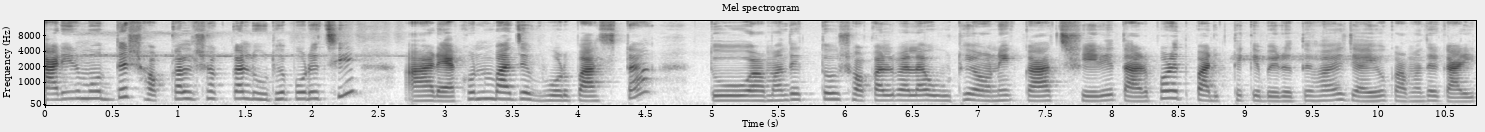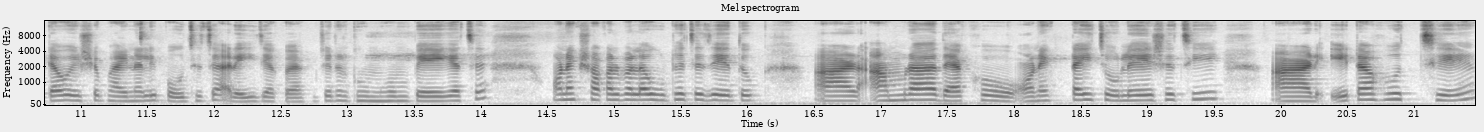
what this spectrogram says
গাড়ির মধ্যে সকাল সকাল উঠে পড়েছি। আর এখন বাজে ভোর পাঁচটা, তো আমাদের তো সকালবেলা উঠে অনেক কাজ সেরে তারপরে বাড়ির থেকে বেরোতে হয়। যাই হোক, আমাদের গাড়িটাও এসে ফাইনালি পৌঁছেছে। আর এই দেখো, একজনের ঘুম ঘুম পেয়ে গেছে। অনেক সকালবেলা উঠেছে যেহেতু। আর আমরা দেখো, অনেকটাই চলে এসেছি। আর এটা হচ্ছে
